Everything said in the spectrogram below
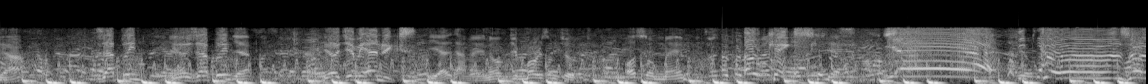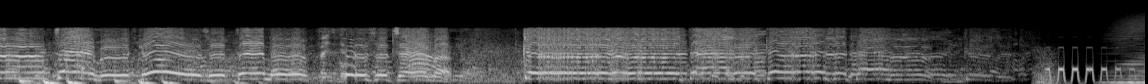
Yeah. Zeppelin. You know Zeppelin? Yeah. You know Jimi Hendrix? Yeah, and I know Jim Morrison too. Awesome, man. Okay. Yeah! Cause Tamer, cause Tamer, cause Tamer. Cause of Tamer, cause of Tamer.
